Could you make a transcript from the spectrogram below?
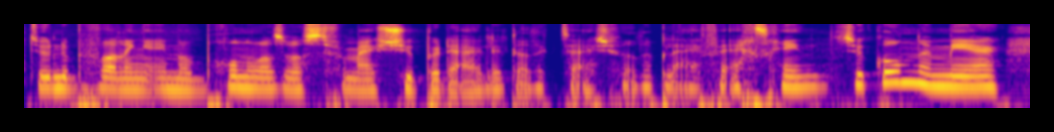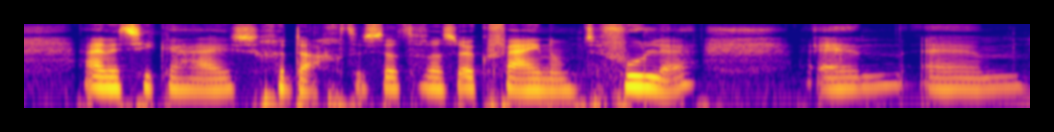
toen de bevalling eenmaal begonnen was, was het voor mij super duidelijk dat ik thuis wilde blijven. Echt geen seconde meer aan het ziekenhuis gedacht. Dus dat was ook fijn om te voelen. En um,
